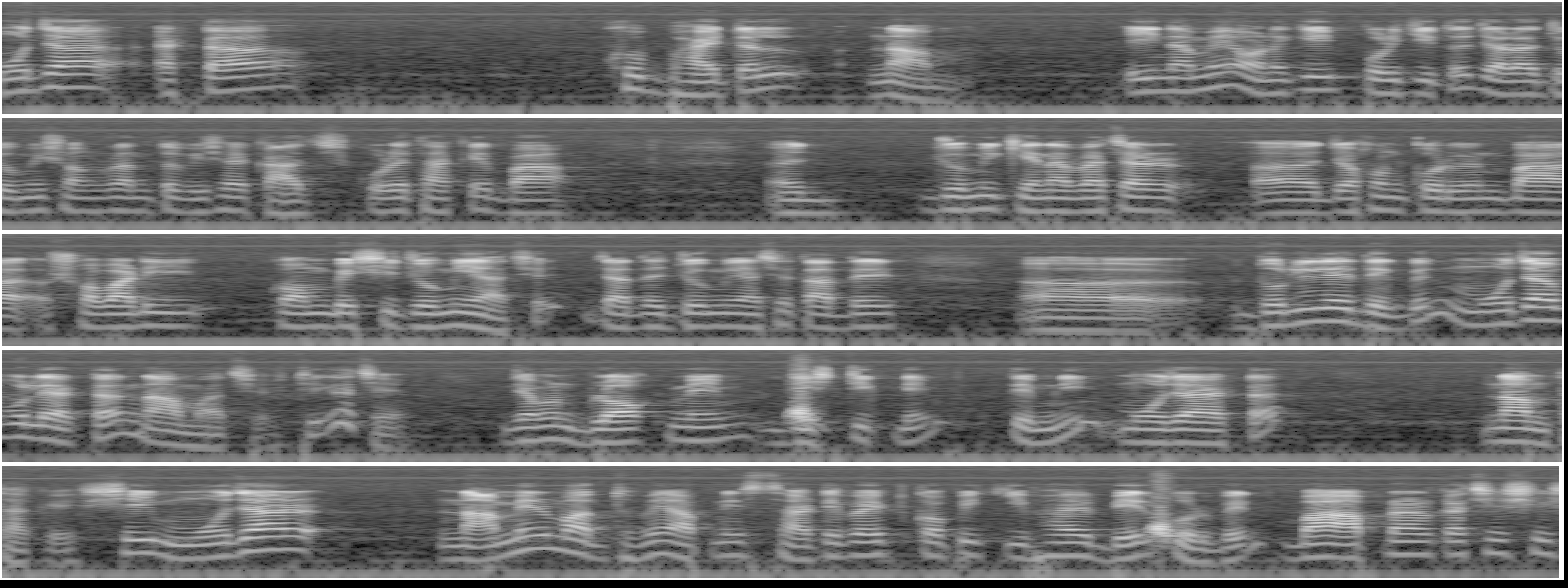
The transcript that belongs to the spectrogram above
মোজা একটা খুব ভাইটাল নাম। এই নামে অনেকেই পরিচিত যারা জমি সংক্রান্ত বিষয়ে কাজ করে থাকে বা জমি কেনা বেচার যখন করবেন বা সবারই কম বেশি জমি আছে, যাদের জমি আছে তাদের দলিলে দেখবেন মোজা বলে একটা নাম আছে, ঠিক আছে? যেমন ব্লক নেম, ডিস্ট্রিক্ট নেম, তেমনি মোজা একটা নাম থাকে। সেই মোজার নামের মাধ্যমে আপনি সার্টিফাইড কপি কীভাবে বের করবেন বা আপনার কাছে সেই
